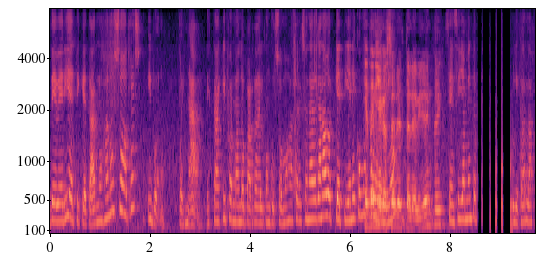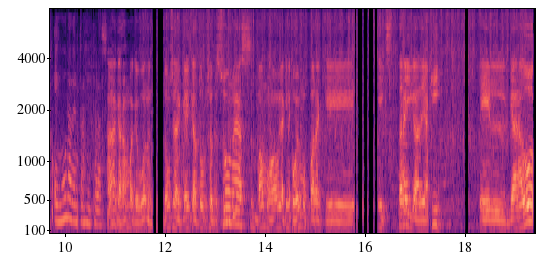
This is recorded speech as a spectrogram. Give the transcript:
debería etiquetarnos a nosotros y bueno, pues nada, está aquí formando parte del concurso. Vamos a seleccionar al ganador que tiene como ¿Qué tenía que hacer el televidente? sencillamente publicarla en una de nuestras instalaciones. Ah, caramba, qué bueno. Entonces aquí hay 14 personas. Vamos a ver a quién escogemos para que extraiga de aquí el ganador.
